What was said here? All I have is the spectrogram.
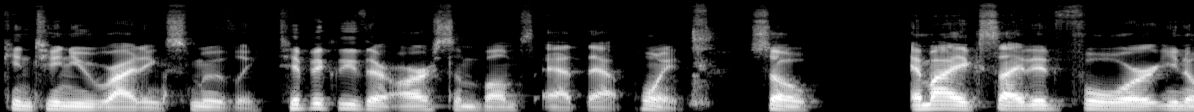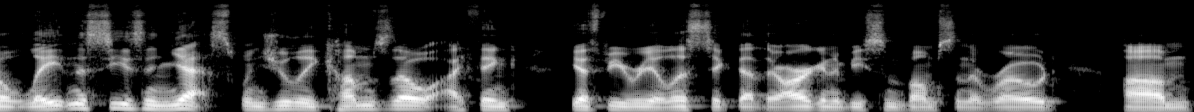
continue riding smoothly. Typically, there are some bumps at that point. So Am I excited for, you know, late in the season? Yes. When Julie comes, though, I think you have to be realistic that there are going to be some bumps in the road. Um,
